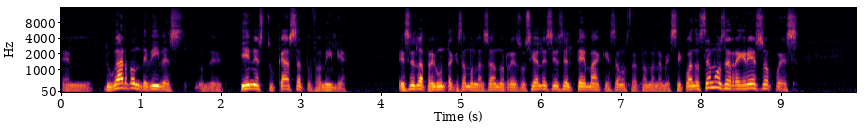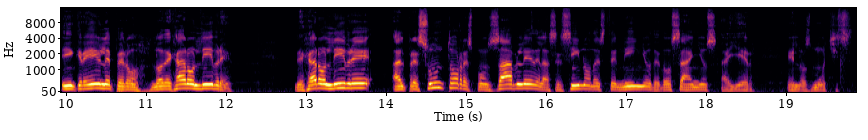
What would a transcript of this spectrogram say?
el lugar donde vives, donde tienes tu casa, tu familia? Esa es la pregunta que estamos lanzando en redes sociales y es el tema que estamos tratando en la mesa. Y cuando estemos de regreso, pues increíble, pero lo dejaron libre. Dejaron libre al presunto responsable del asesino de este niño de dos años ayer en Los Mochis.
